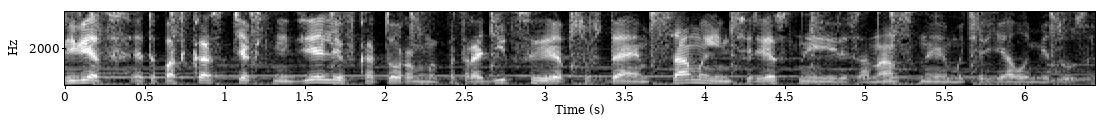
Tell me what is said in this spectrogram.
Привет, это подкаст «Текст недели», в котором мы по традиции обсуждаем самые интересные и резонансные материалы «Медузы».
